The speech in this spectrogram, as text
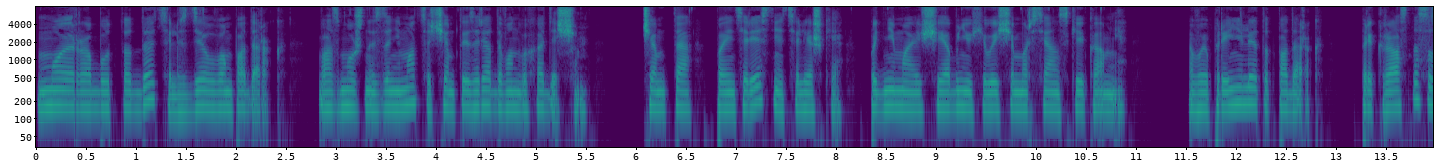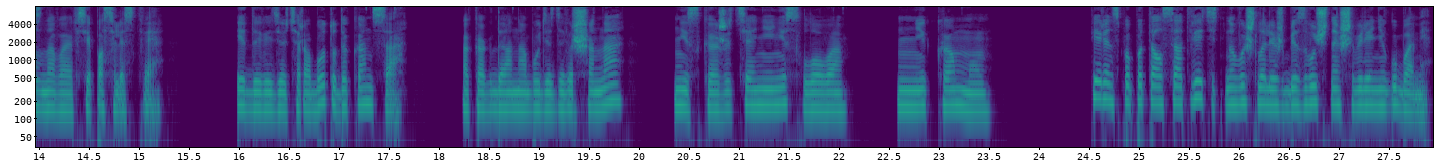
«Мой работодатель сделал вам подарок. Возможность заниматься чем-то из ряда вон выходящим. Чем-то поинтереснее тележки, поднимающие и обнюхивающие марсианские камни. Вы приняли этот подарок, прекрасно сознавая все последствия. И доведете работу до конца. А когда она будет завершена, не скажете о ней ни слова. Никому». Ференс попытался ответить, но вышло лишь беззвучное шевеление губами.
